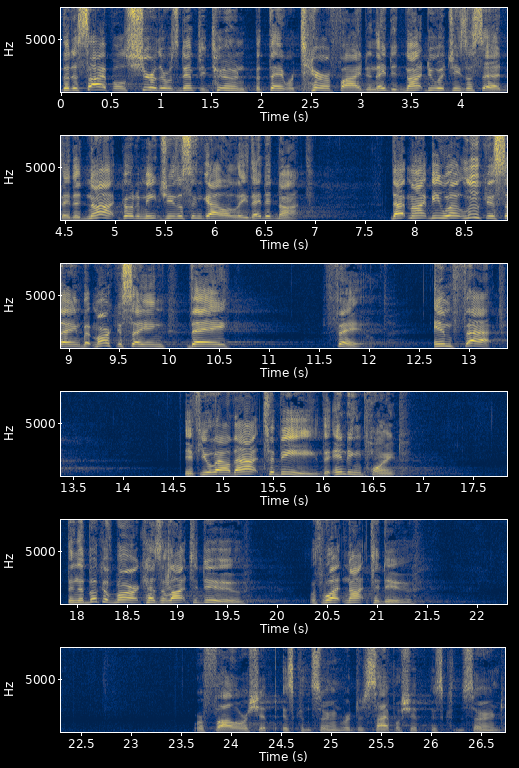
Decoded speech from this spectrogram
The disciples, sure, there was an empty tomb, but they were terrified and they did not do what Jesus said. They did not go to meet Jesus in Galilee. They did not. That might be what Luke is saying, but Mark is saying they failed. In fact, if you allow that to be the ending point, then the book of Mark has a lot to do with what not to do where followership is concerned, where discipleship is concerned.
